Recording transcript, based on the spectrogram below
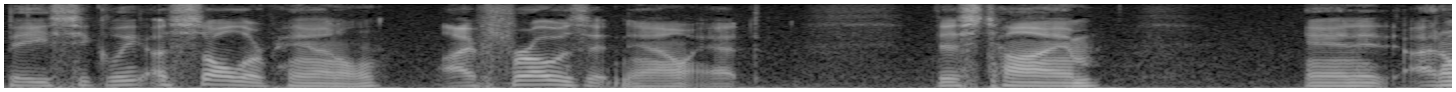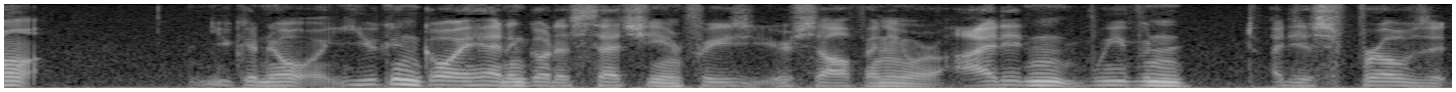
basically a solar panel, I froze it now at this time and it I don't you can you can go ahead and go to Setchi and freeze it yourself anywhere. I didn't even I just froze it.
